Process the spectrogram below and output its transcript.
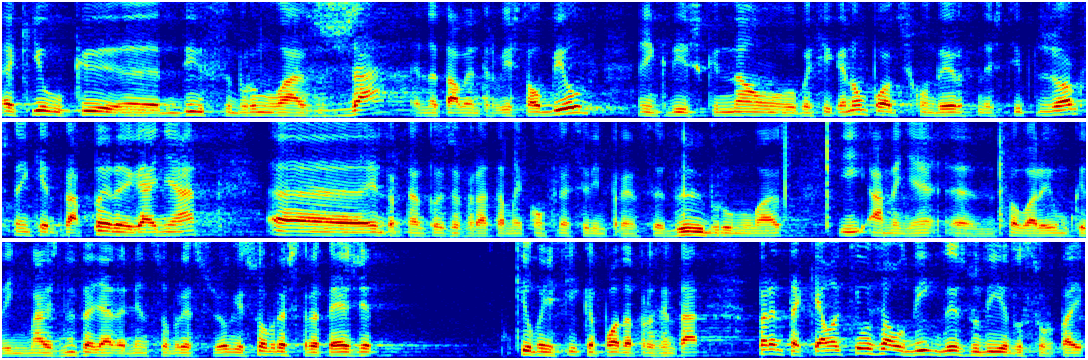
aquilo que uh, disse Bruno Lage já, na tal entrevista ao Bild, em que diz que não, o Benfica não pode esconder-se neste tipo de jogos, tem que entrar para ganhar. Uh, entretanto, hoje haverá também conferência de imprensa de Bruno Lage e amanhã falarei um bocadinho mais detalhadamente sobre esse jogo e sobre a estratégia que o Benfica pode apresentar perante aquela que eu já o digo desde o dia do sorteio,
